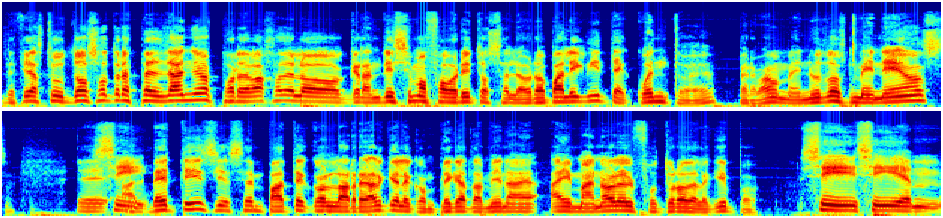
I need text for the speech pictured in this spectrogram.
Decías tú, dos o tres peldaños por debajo de los grandísimos favoritos en la Europa League. Ni te cuento, ¿eh? Pero vamos, menudos meneos. Eh, al Betis y ese empate con la Real que le complica también a, a Imanol el futuro del equipo. Sí, sí, em,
